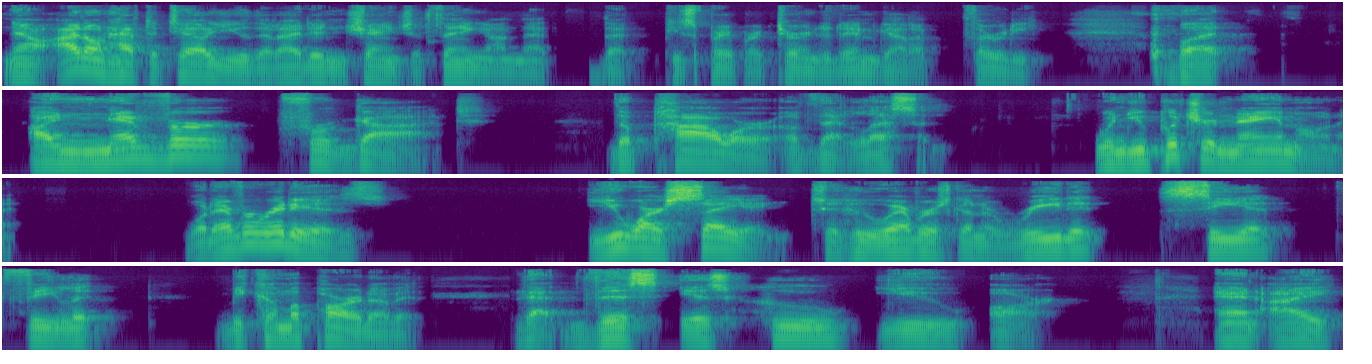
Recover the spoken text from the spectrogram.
Now, I don't have to tell you that I didn't change a thing on that that piece of paper. I turned it in, got a 30. But I never forgot the power of that lesson. When you put your name on it, whatever it is, you are saying to whoever is going to read it, see it, feel it, become a part of it, that this is who you are. And I,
